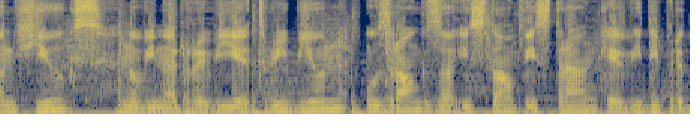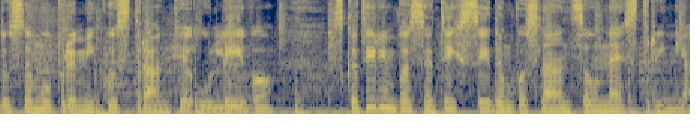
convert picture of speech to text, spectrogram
Solomon Hughes, novinar revije Tribune, vzrok za izstop iz stranke vidi predvsem v premiku stranke v levo, s katerim pa se teh sedem poslancev ne strinja.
